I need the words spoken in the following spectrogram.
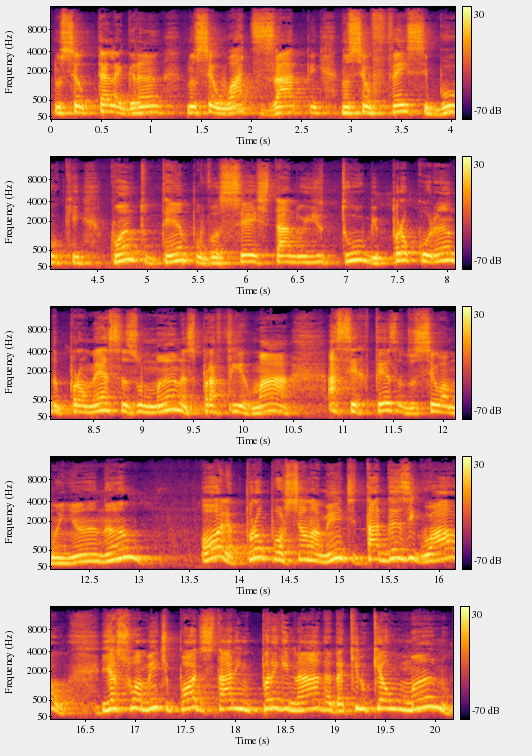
no seu Telegram, no seu WhatsApp, no seu Facebook. Quanto tempo você está no YouTube procurando promessas humanas para afirmar a certeza do seu amanhã? Não. Olha, proporcionalmente está desigual e a sua mente pode estar impregnada daquilo que é humano.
